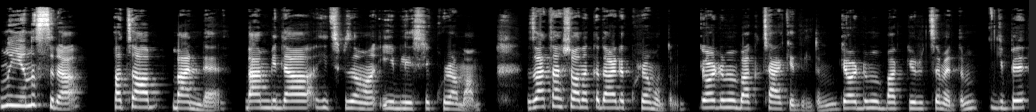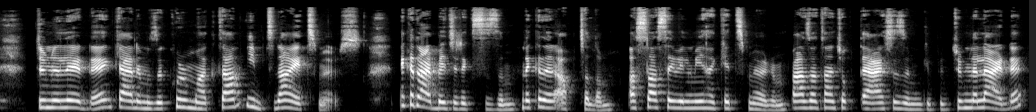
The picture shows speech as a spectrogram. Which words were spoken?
Bunun yanı sıra Hata bende. Ben bir daha hiçbir zaman iyi bir ilişki kuramam. Zaten şu ana kadar da kuramadım. Gördüğümü bak terk edildim. Gördüğümü bak yürütemedim gibi cümleleri de kendimize kurmaktan imtina etmiyoruz. Ne kadar beceriksizim, ne kadar aptalım, asla sevilmeyi hak etmiyorum, ben zaten çok değersizim gibi cümleler de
